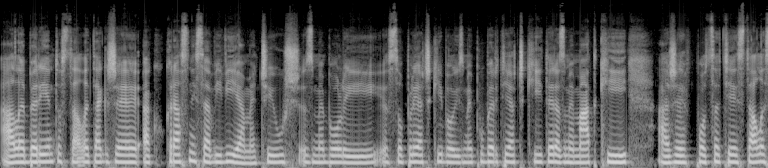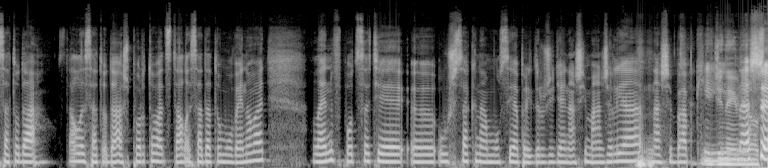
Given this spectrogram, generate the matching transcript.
ale beriem to stále tak, že ako krásne sa vyvíjame. Či už sme boli sopliačky, boli sme pubertiačky, teraz sme matky a že v podstate stále sa to dá. Stále sa to dá športovať, stále sa dá tomu venovať len v podstate uh, už sa k nám musia pridružiť aj naši manželia, naše babky, naše,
